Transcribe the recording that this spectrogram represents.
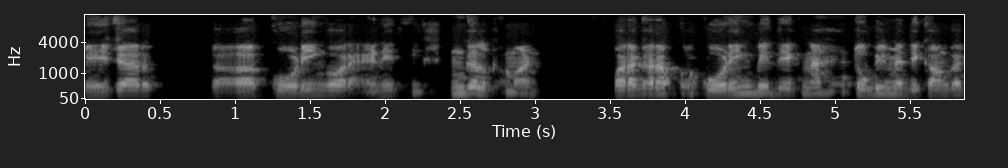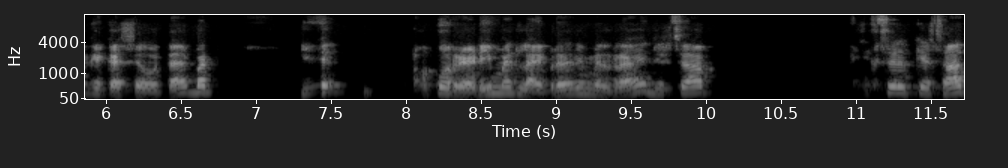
major coding और एनीथिंग सिंगल कमांड और अगर आपको कोडिंग भी देखना है तो भी मैं दिखाऊँगा कि कैसे होता है बट ये आपको रेडीमेड लाइब्रेरी मिल रहा है जिससे आप एक्सेल के साथ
